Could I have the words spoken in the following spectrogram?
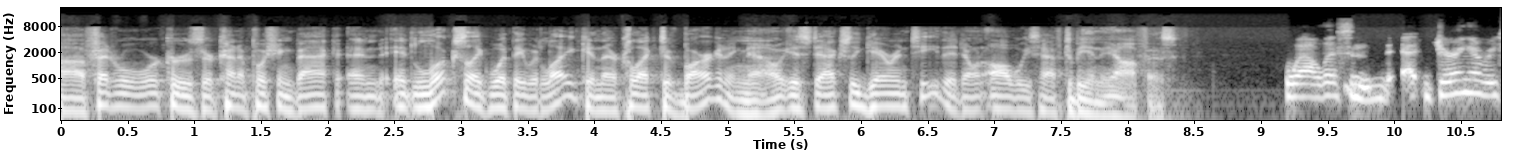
Uh, federal workers are kind of pushing back, and it looks like what they would like in their collective bargaining now is to actually guarantee they don't always have to be in the office. Well, listen, uh, during a re-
